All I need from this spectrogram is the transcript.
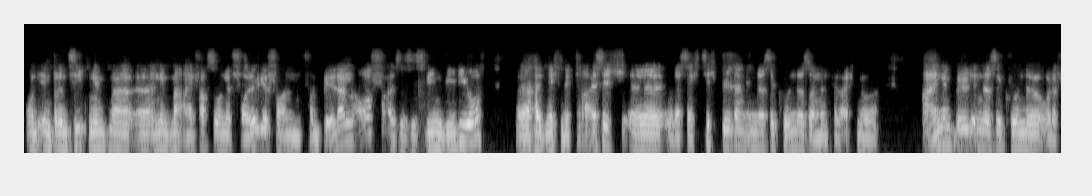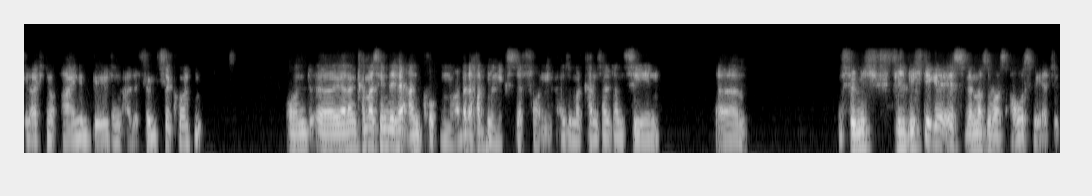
Und im Prinzip nimmt man, äh, nimmt man einfach so eine Folge von, von Bildern auf. Also es ist wie ein Video, äh, halt nicht mit 30 äh, oder 60 Bildern in der Sekunde, sondern vielleicht nur einem Bild in der Sekunde oder vielleicht nur einem Bild in alle fünf Sekunden. Und äh, ja, dann kann man es hinterher angucken, aber da hat man nichts davon. Also man kann es halt dann sehen. Ähm, für mich viel wichtiger ist, wenn man sowas auswertet.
